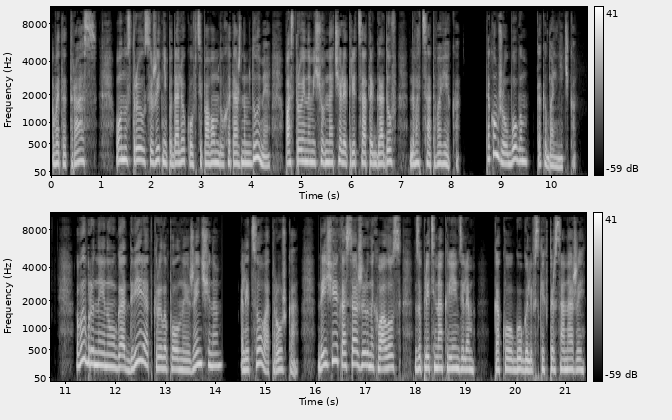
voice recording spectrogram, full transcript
В этот раз он устроился жить неподалеку в типовом двухэтажном доме, построенном еще в начале 30-х годов XX -го века, таком же убогом, как и больничка. Выбранные наугад двери открыла полная женщина, лицо ватрушка, да еще и коса жирных волос заплетена кренделем, как у гоголевских персонажей,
